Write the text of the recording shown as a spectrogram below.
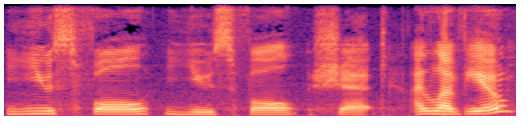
useful, useful shit. I love you.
